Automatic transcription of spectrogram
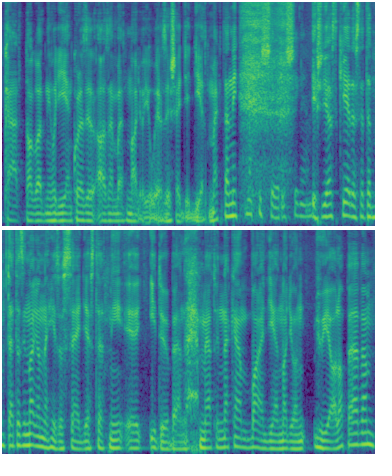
kár tagadni, hogy ilyenkor az, az embert nagyon jó érzés egy-egy ilyet megtenni. Megkísér is, igen. És ugye azt kérdezted, tehát azért nagyon nehéz összeegyeztetni időben, mert hogy nekem van egy ilyen nagyon hülye alapelvem,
